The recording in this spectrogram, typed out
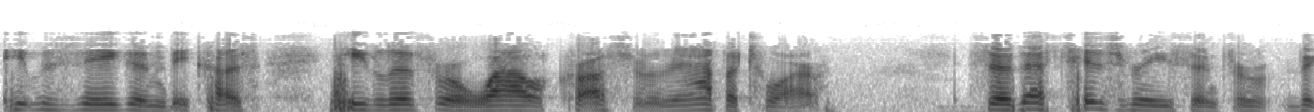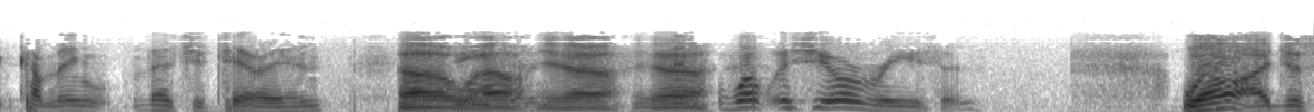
he was vegan because he lived for a while across from an abattoir. So that's his reason for becoming vegetarian. Oh wow, yeah, yeah. And what was your reason? Well, I just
